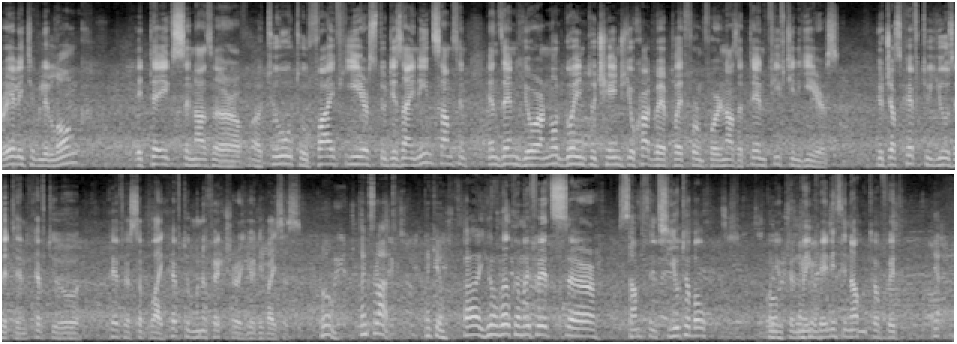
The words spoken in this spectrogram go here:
relatively long, it takes another uh, two to five years to design in something, and then you are not going to change your hardware platform for another 10, 15 years. You just have to use it and have to have a supply, have to manufacture your devices. Cool. Thanks a lot. Thank you. Uh, you're welcome. If it's uh, something suitable, or you can make you. anything out of it. Yeah.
